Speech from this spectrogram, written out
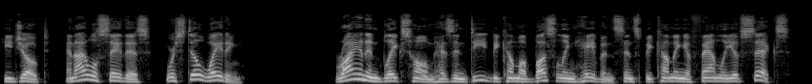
he joked, and I will say this, we're still waiting. Ryan and Blake's home has indeed become a bustling haven since becoming a family of six.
